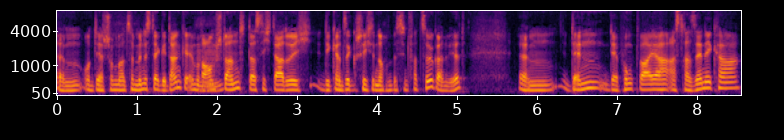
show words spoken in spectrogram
Ähm, und der schon mal zumindest der Gedanke im Raum stand, dass sich dadurch die ganze Geschichte noch ein bisschen verzögern wird. Ähm, denn der Punkt war ja AstraZeneca,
